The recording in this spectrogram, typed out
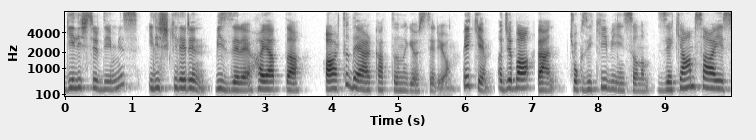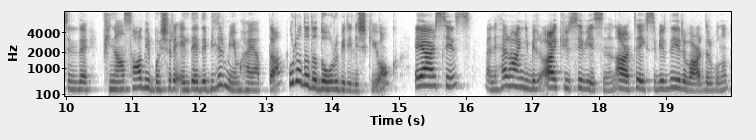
geliştirdiğimiz ilişkilerin bizlere hayatta artı değer kattığını gösteriyor. Peki acaba ben çok zeki bir insanım. Zekam sayesinde finansal bir başarı elde edebilir miyim hayatta? Burada da doğru bir ilişki yok. Eğer siz hani herhangi bir IQ seviyesinin artı eksi bir değeri vardır bunun.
